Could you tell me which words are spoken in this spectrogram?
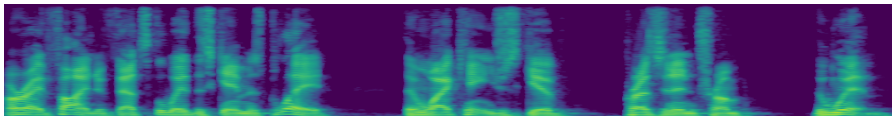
All right, fine. If that's the way this game is played, then why can't you just give President Trump the win?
